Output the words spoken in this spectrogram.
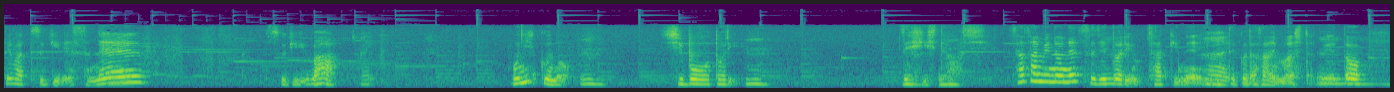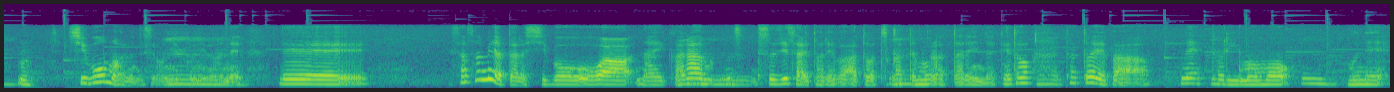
では次ですね、次ははい。お肉のうん。脂肪取り。うんぜひしてほしい。ささみのね筋取り、さっきね言ってくださいましたけど、うんうん。脂肪もあるんですよお肉にはね。でささみだったら脂肪はないから、うん。筋さえ取ればあとは使ってもらったらいいんだけど、はい。例えばね鶏ももうん。胸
